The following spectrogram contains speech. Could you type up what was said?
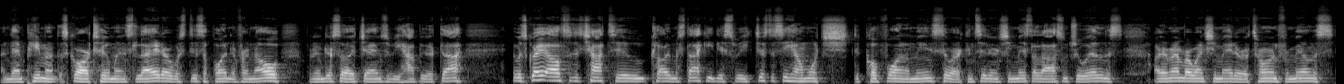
and then Peamount to score two minutes later was disappointing for Noel. But on their side, James would be happy with that. It was great also to chat to Chloe Mustaki this week just to see how much the cup final means to her, considering she missed the last one through illness. I remember when she made a return from illness,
